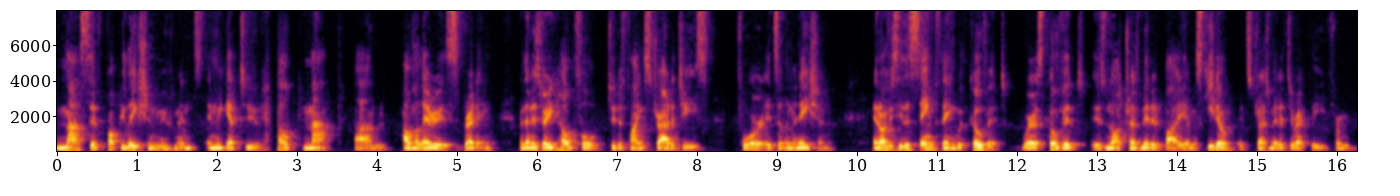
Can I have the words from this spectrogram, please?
massive population movements and we get to help map um, how malaria is spreading. And that is very helpful to define strategies for its elimination. And obviously, the same thing with COVID, whereas COVID is not transmitted by a mosquito, it's transmitted directly from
